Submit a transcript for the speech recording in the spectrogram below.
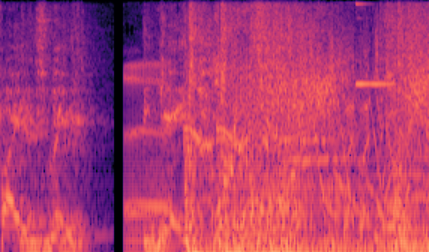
Fighters ready. Engage. Let, let's go.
